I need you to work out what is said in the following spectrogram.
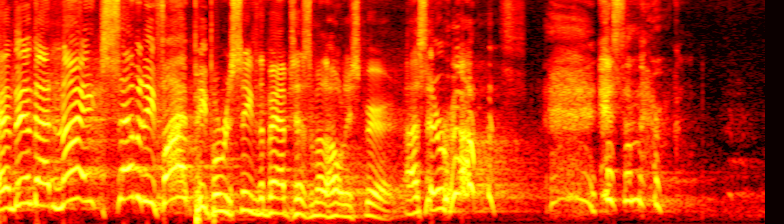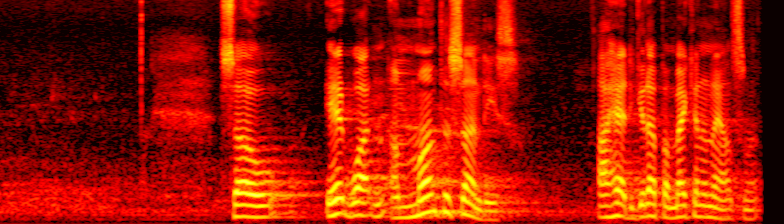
And then that night, 75 people received the baptism of the Holy Spirit. I said, Ross, it's a miracle. So it wasn't a month of Sundays. I had to get up and make an announcement.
